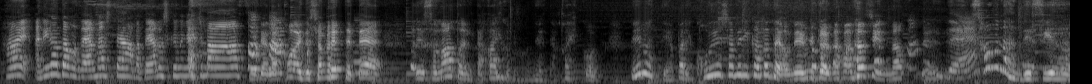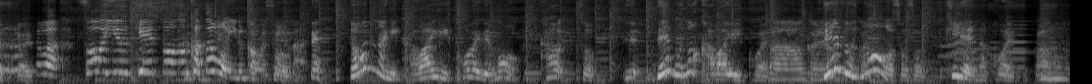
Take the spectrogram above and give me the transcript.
はい、ありがとうございました。またよろしくお願いします。みたいな声で喋ってて、で、その後に高彦とかね、高彦、デブってやっぱりこういう喋り方だよね、みたいな話になって、そうなんですよ、とか言って。まあ、そういう系統の方もいるかもしれない。でどんなに可愛い声でもかそうでデブの可愛い声デブのそうそう綺麗な声とか、うん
